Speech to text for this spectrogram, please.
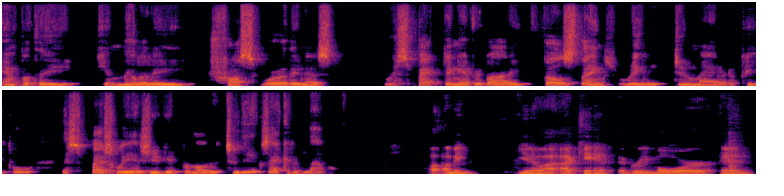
empathy, humility, trustworthiness, respecting everybody, those things really do matter to people, especially as you get promoted to the executive level. I mean, you know, I, I can't agree more. And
